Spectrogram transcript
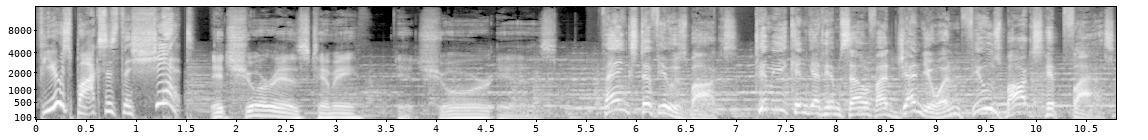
Fusebox is the shit. It sure is, Timmy. It sure is. Thanks to Fusebox, Timmy can get himself a genuine Fusebox hip flask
